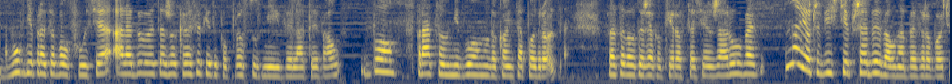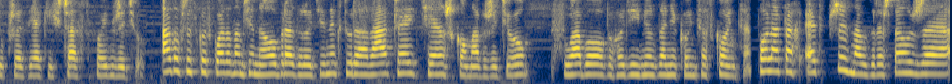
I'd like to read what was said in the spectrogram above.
głównie pracował w hucie, ale były też okresy, kiedy po prostu z niej wylatywał, bo z pracą nie było mu do końca po drodze. Pracował też jako kierowca ciężarówek, no i oczywiście przebywał na bezrobociu przez jakiś czas w swoim życiu. A to wszystko składa nam się na obraz rodziny, która raczej ciężko ma w życiu, słabo wychodzi wiązanie końca z końcem. Po latach Ed przyznał zresztą, że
